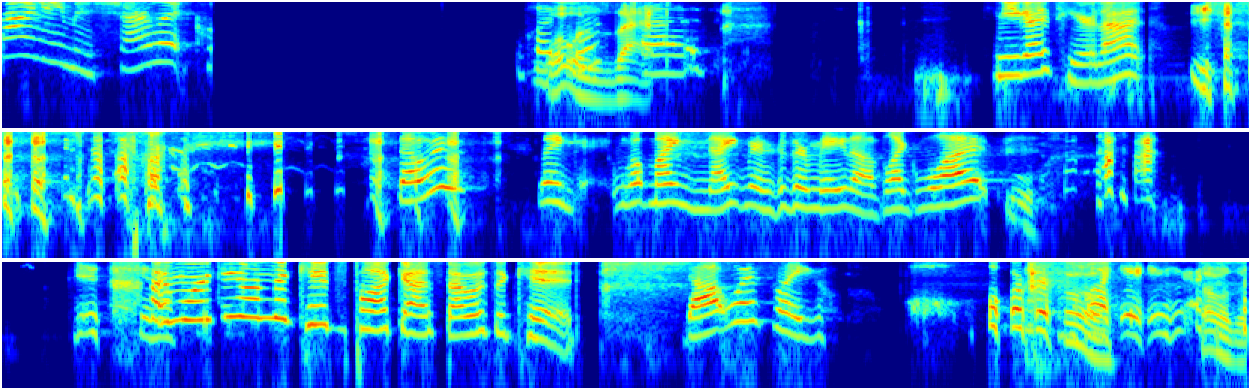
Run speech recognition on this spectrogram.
My name is Charlotte What, what was that? that? Can you guys hear that? Yeah. Sorry. that was like what my nightmares are made of. Like what? I'm working on the kids podcast. That was a kid. That was like horrifying. Oh, that was a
